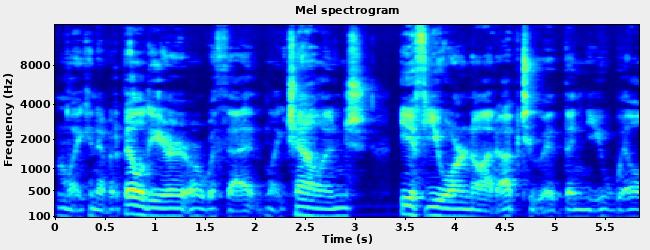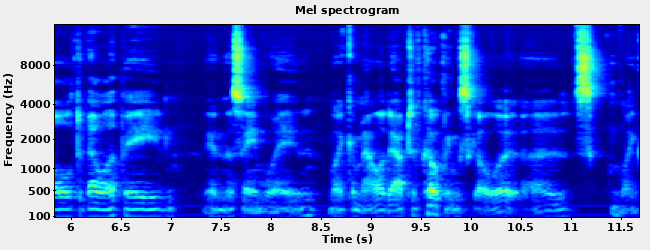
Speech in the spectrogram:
like inevitability or, or with that like challenge, if you are not up to it, then you will develop a in the same way like a maladaptive coping skill, a, a like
